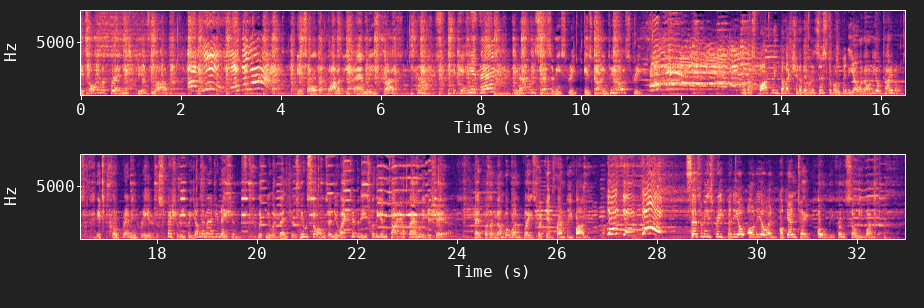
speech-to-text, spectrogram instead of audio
It's all the friends kids love. And here they are. It's all the quality families trust. Gosh, did you hear that? Now Sesame Street is coming to your street. With a sparkling collection of irresistible video and audio titles. It's programming created especially for young imaginations, with new adventures, new songs, and new activities for the entire family to share. Head for the number one place for kid-friendly fun. This is it. Sesame Street Video, Audio, and Book and Tape, only from Sony Wonder.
